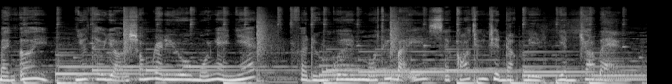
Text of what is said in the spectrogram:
Bạn ơi, nhớ theo dõi Sống Radio mỗi ngày nhé. Và đừng quên mỗi thứ bảy sẽ có chương trình đặc biệt dành cho bạn.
